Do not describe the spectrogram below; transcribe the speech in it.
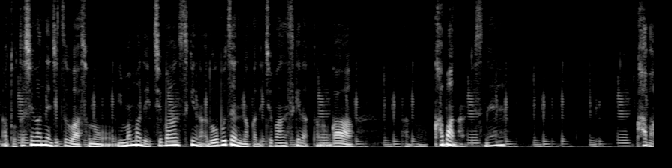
あと私がね実はその今まで一番好きな動物園の中で一番好きだったのがあのカバなんですね。カバ。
